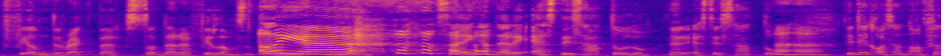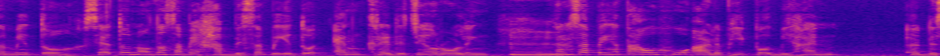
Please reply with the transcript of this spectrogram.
film director, saudara film Oh, iya? Saya ingat dari SD 1 loh, dari SD 1. Uh-huh. Jadi kalau saya nonton film itu, saya tuh nonton sampai habis, tapi itu end creditsnya rolling. Hmm. Karena saya pengen tahu who are the people behind uh, the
